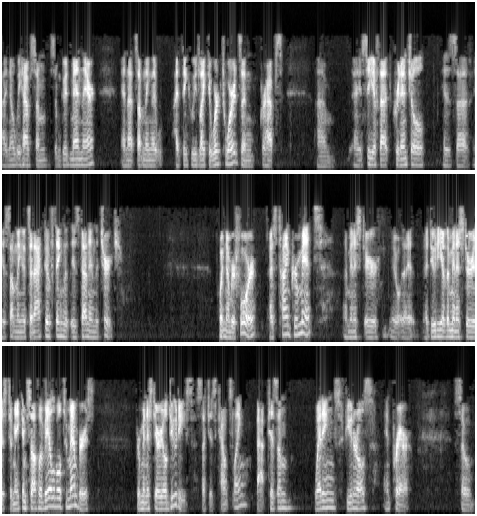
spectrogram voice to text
I know we have some some good men there and that's something that I think we'd like to work towards and perhaps um, uh, see if that credential is uh, is something that's an active thing that is done in the church. Point number four: as time permits, a minister, you know, a, a duty of the minister is to make himself available to members for ministerial duties such as counseling, baptism, weddings, funerals, and prayer. So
